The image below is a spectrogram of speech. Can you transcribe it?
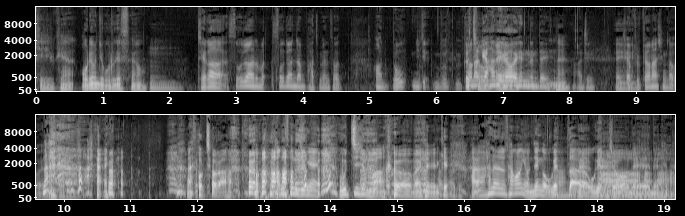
이게 이렇게 어려운지 모르겠어요. 음. 제가 소주 한 소주 한 잔 받으면서 아, 너 이제 뭐 그렇죠. 편하게 하네요 네. 했는데 네. 아직 예. 제가 불편하신가 봐요. 아, 석철아 방송 중에 웃지 좀 마. 그 막 이렇게 하- 하는 상황이 언젠가 오겠다 아, 네. 오겠죠. 아, 네, 아, 네. 아, 아,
